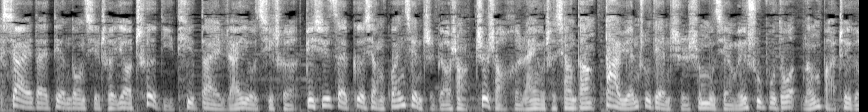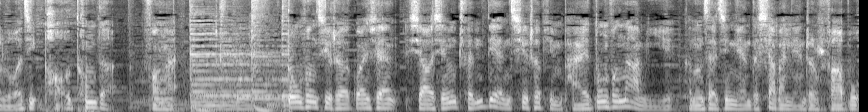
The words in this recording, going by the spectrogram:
下一代电动汽车要彻底替代燃油汽车，必须在各项关键指标上至少和燃油车相当。大圆柱电池是目前为数不多能把这个逻辑跑通的方案。东风汽车官宣，小型纯电汽车品牌东风纳米可能在今年的下半年正式发布，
